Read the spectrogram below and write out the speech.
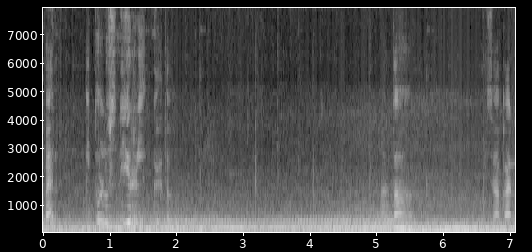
Men itu lu sendiri gitu. Atau misalkan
